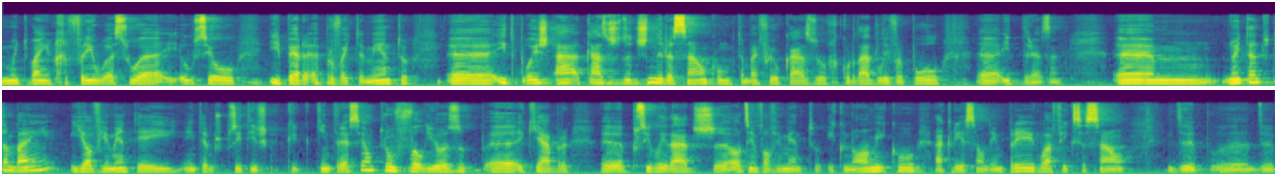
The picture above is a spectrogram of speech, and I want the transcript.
muito bem referiu a sua, o seu hiperaproveitamento e depois há casos de degeneração, como também foi o caso recordado de Liverpool e de Dresden. Um, no entanto, também, e obviamente é aí em termos positivos que, que interessa, é um trunfo valioso uh, que abre uh, possibilidades ao desenvolvimento económico, à criação de emprego, à fixação de, de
